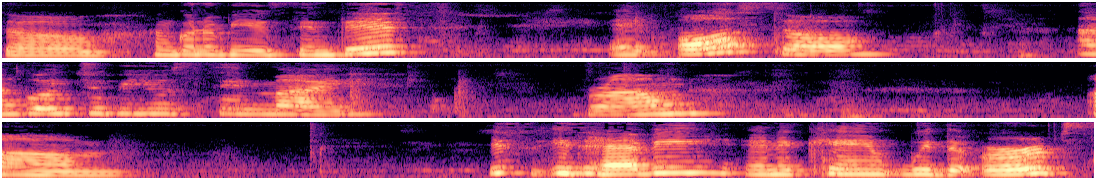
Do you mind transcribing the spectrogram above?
So I'm to be using this. And also, I'm going to be using my brown um it's it's heavy and it came with the herbs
